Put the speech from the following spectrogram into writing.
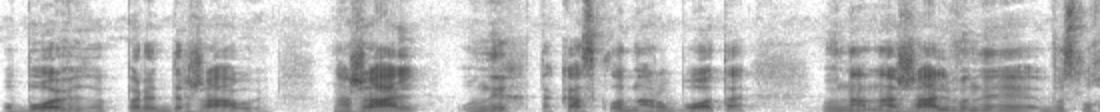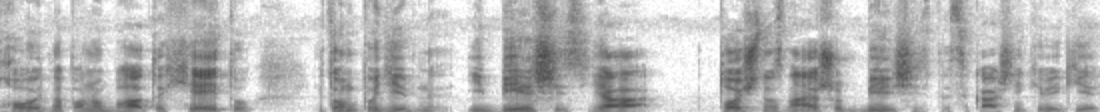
обов'язок перед державою. На жаль, у них така складна робота. Вона, на жаль, вони вислуховують, напевно, багато хейту і тому подібне. І більшість, я точно знаю, що більшість ТЦКшників, які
